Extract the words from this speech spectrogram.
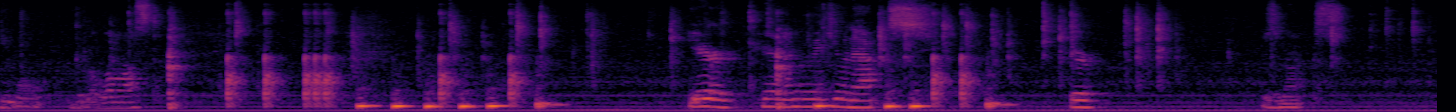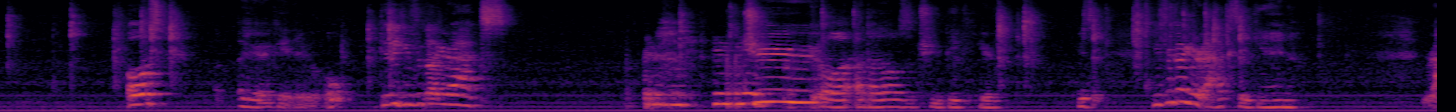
he won't get lost. Here, here, let me make you an axe. Here. There's an axe. Oh, it's, here, okay, there you go. Oh, dude, you forgot your axe. Tree. Oh, I thought that was a tree pig. Here, here's it. You forgot your axe again. Rah!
